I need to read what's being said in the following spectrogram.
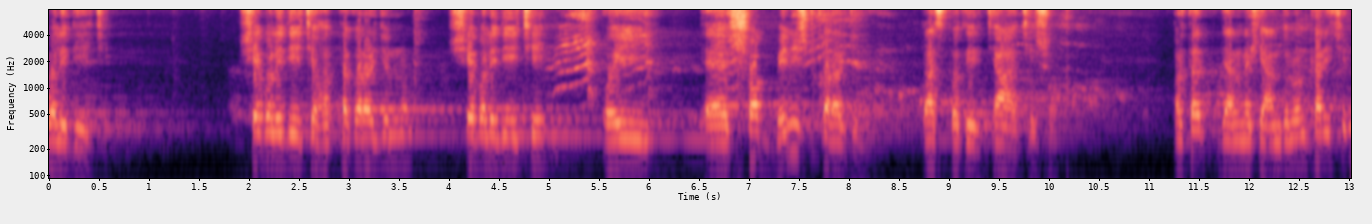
বলে দিয়েছে। সে বলে দিয়েছে হত্যা করার জন্য, সে বলে দিয়েছে ওই সব বেনিস্ট করার জন্য রাজপথের যা আছে সব। অর্থাৎ যারা নাকি আন্দোলনকারী ছিল,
